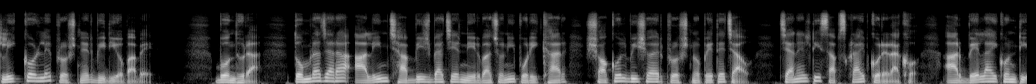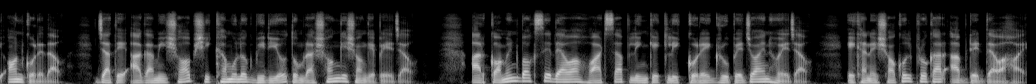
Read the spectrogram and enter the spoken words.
ক্লিক করলে প্রশ্নের ভিডিও পাবে। বন্ধুরা, তোমরা যারা আলিম ২৬ ব্যাচের নির্বাচনী পরীক্ষার সকল বিষয়ের প্রশ্ন পেতে চাও, চ্যানেলটি সাবস্ক্রাইব করে রাখো আর বেল আইকনটি অন করে দাও, যাতে আগামী সব শিক্ষামূলক ভিডিও তোমরা সঙ্গে সঙ্গে পেয়ে যাও। আর কমেন্ট বক্সে দেওয়া হোয়াটসঅ্যাপ লিঙ্কে ক্লিক করে গ্রুপে জয়েন হয়ে যাও। এখানে সকল প্রকার আপডেট দেওয়া হয়।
